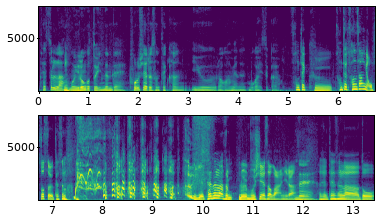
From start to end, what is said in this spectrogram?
테슬라 음. 뭐 이런 것도 있는데 포르쉐를 선택한 이유라고 하면은 뭐가 있을까요? 선택 그 선택 선상이 없었어요 테슬라. 이게 테슬라를 무시해서가 아니라 네. 사실 테슬라도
